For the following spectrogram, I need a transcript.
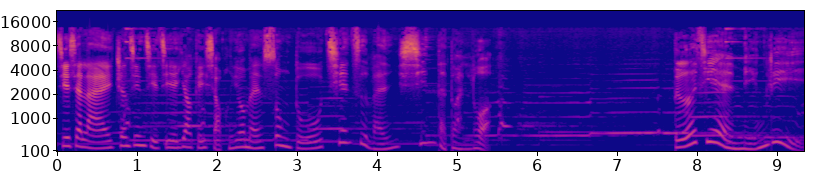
接下来，正晶姐姐要给小朋友们诵读《千字文》新的段落：得见名利，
